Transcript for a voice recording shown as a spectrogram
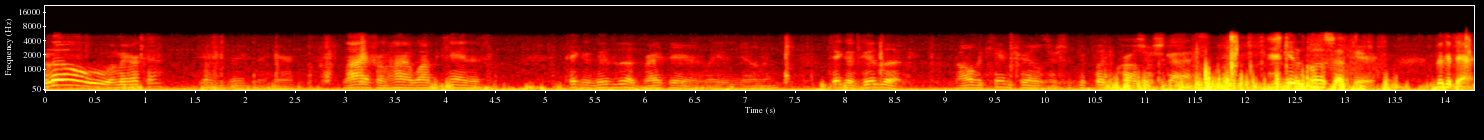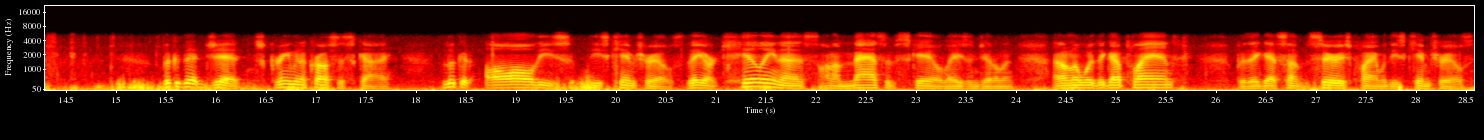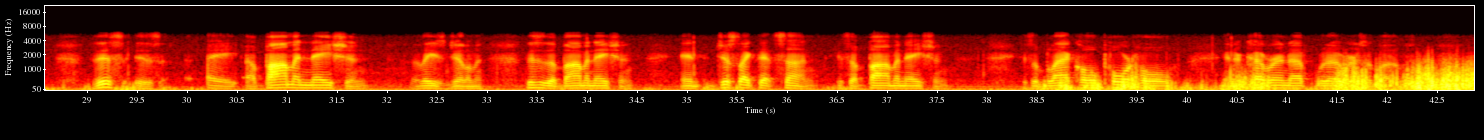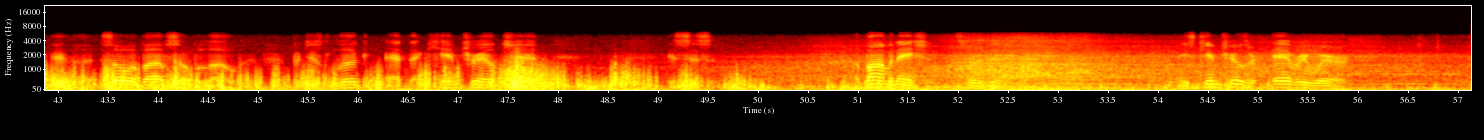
Hello, America. Here, live from Hiawatha, Kansas. Take a good look right there, ladies and gentlemen. Take a good look. All the chemtrails are they're putting across our skies. Let's get a close up here. Look at that. Look at that jet screaming across the sky. Look at all these these chemtrails. They are killing us on a massive scale, ladies and gentlemen. I don't know what they got planned, but they got something serious planned with these chemtrails. This is a abomination, ladies and gentlemen. This is an abomination. And just like that sun, it's abomination. It's a black hole porthole, and they're covering up whatever is above. It, uh, so above, so below. But just look at that chemtrail jet. It's just abomination. That's what it is. These chemtrails are everywhere.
